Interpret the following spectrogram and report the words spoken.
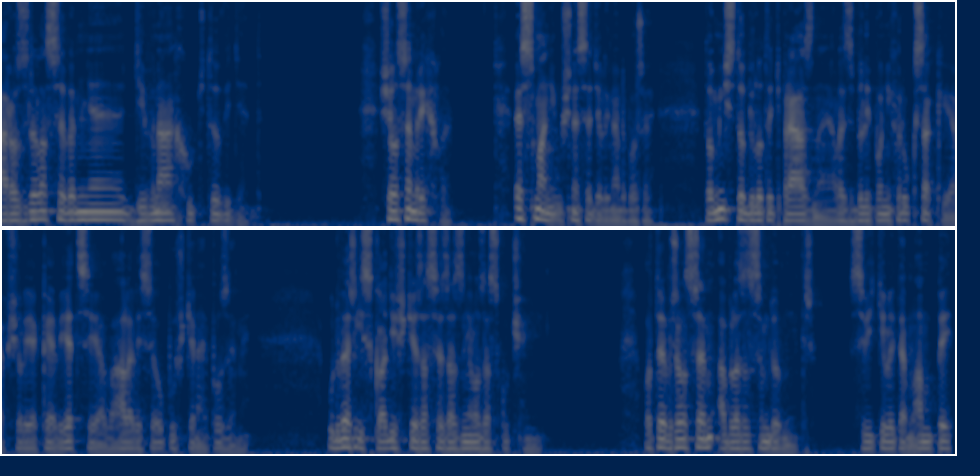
a rozlila se ve mně divná chuť to vidět. Šel jsem rychle. Esmani už neseděli na dvoře. To místo bylo teď prázdné, ale zbyly po nich ruksaky a všelijaké věci a válely se opuštěné po zemi. U dveří skladiště zase zaznělo zaskučení. Otevřel jsem a vlezl jsem dovnitř. Svítily tam lampy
